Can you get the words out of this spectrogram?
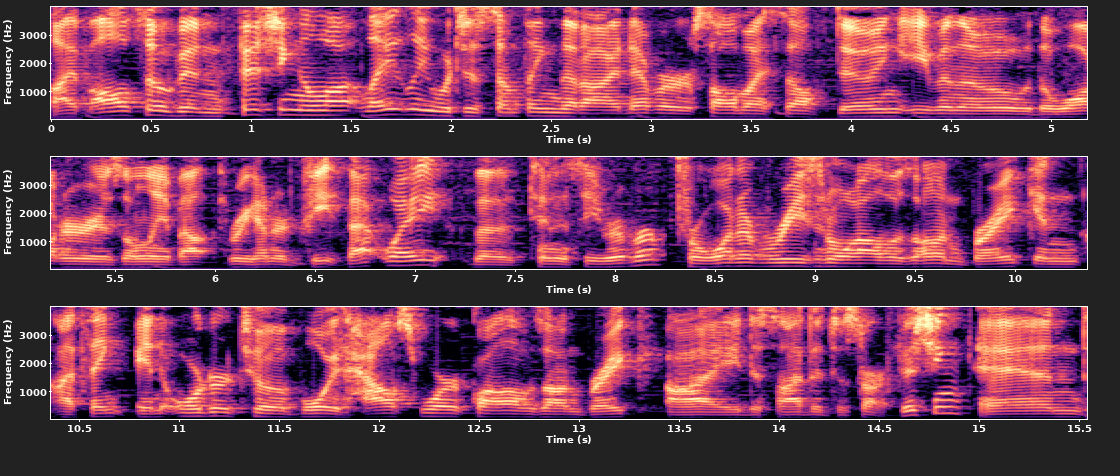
I've also been fishing a lot lately, which is something that I never saw myself doing, even though the water is only about 300 feet that way, the Tennessee River. For whatever reason, while I was on break, and I think in order to avoid housework while I was on break, I decided to start fishing. And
